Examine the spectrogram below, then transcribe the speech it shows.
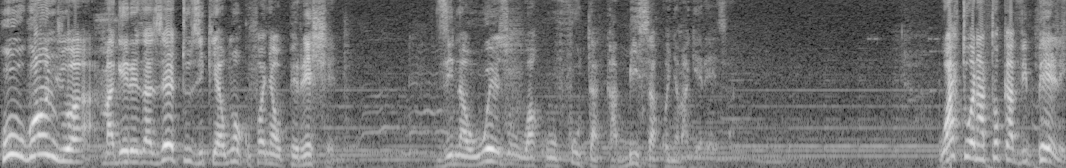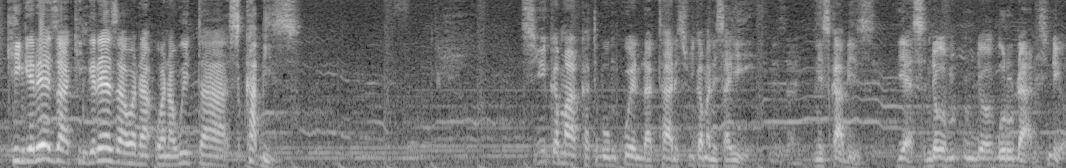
Huu ugonjwa magereza zetu zikiamua kufanya operation zina uwezo wa kuufuta kabisa kwenye magereza. Watu wanatoka vipele, Kiingereza Kiingereza wana, wanawita scabies. Sijui kama katibu mkuu ni daktari, sijui kama ni sahihi, ni scabies. Yes, ndio, ndio burudani, si ndio?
